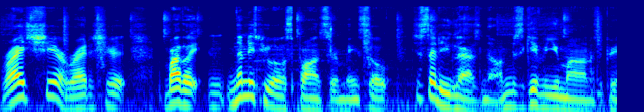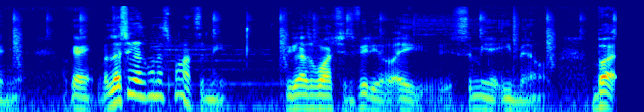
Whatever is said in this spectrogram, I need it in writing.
ride share, rider share. By the way, none of these people sponsor me, so just so you guys know, I'm just giving you my honest opinion. Okay, unless you guys want to sponsor me, if you guys watch this video, hey, send me an email. But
